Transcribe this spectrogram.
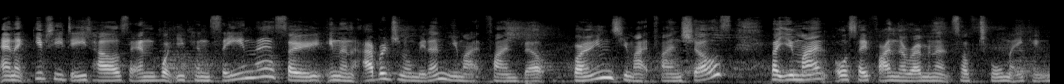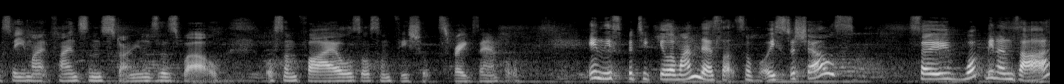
and it gives you details and what you can see in there. So, in an Aboriginal midden, you might find bel- bones, you might find shells, but you might also find the remnants of tool making. So, you might find some stones as well, or some files, or some fish hooks, for example. In this particular one, there's lots of oyster shells. So, what middens are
